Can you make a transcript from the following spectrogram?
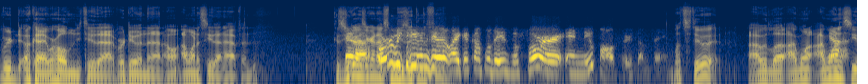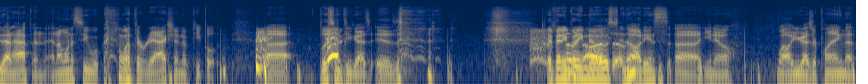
we're okay. We're holding you to that. We're doing that. I, I want to see that happen. Because you guys are gonna have or some we could even do film. it like a couple days before in New Paltz or something. Let's do it. I would love. I want. I want Yeah. to see that happen, and I want to see wh- what the reaction of people uh, listening to you guys is. if anybody knows in the audience, uh, you know, while you guys are playing that,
